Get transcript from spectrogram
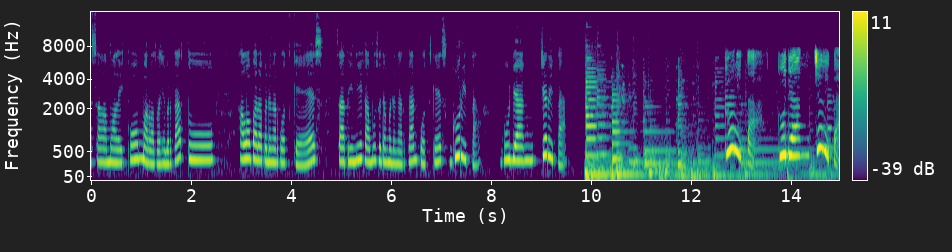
Assalamualaikum warahmatullahi wabarakatuh. Halo para pendengar podcast. Saat ini kamu sedang mendengarkan podcast Gurita, Gudang Cerita. Gurita, Gudang Cerita.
